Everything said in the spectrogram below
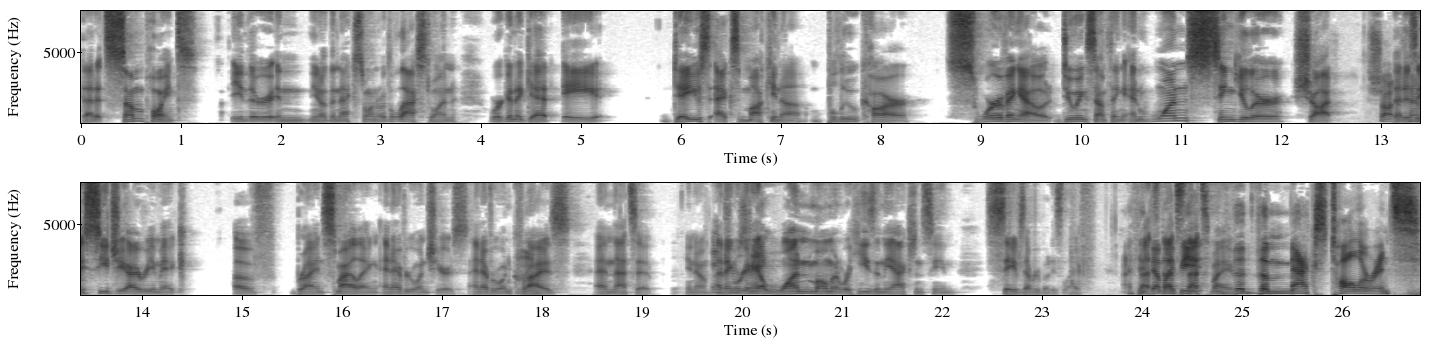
that at some point, either in you know the next one or the last one, we're gonna get a Deus Ex Machina blue car swerving out, doing something, and one singular shot Shot that is a. CGI remake of Brian smiling, and everyone cheers and everyone cries, and that's it. You know, I think we're gonna get one moment where he's in the action scene, saves everybody's life. I think That's- that might that's- be that's my- the the max tolerance.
